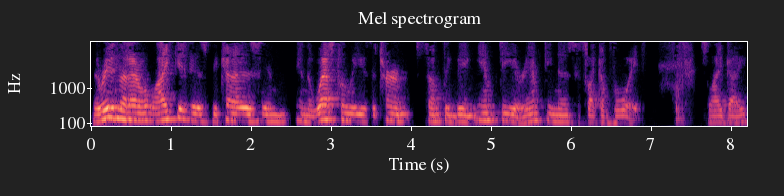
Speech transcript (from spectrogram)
the reason that I don't like it is because in, in the West, when we use the term something being empty or emptiness, it's like a void. It's like I,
